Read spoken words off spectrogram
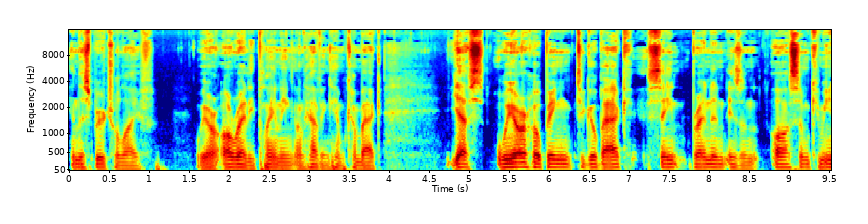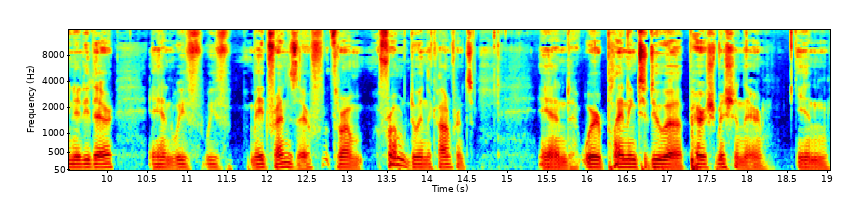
in the spiritual life. We are already planning on having him come back. Yes, we are hoping to go back. St. Brendan is an awesome community there, and we've we've made friends there from from doing the conference, and we're planning to do a parish mission there in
